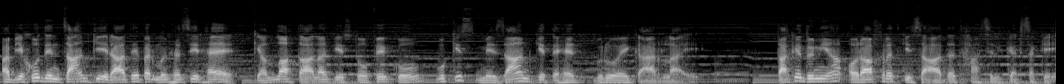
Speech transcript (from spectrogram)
اب یہ خود انسان کے ارادے پر منحصر ہے کہ اللہ تعالیٰ کے اس تحفے کو وہ کس میزان کے تحت بروئے کار لائے تاکہ دنیا اور آخرت کی سعادت حاصل کر سکے۔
